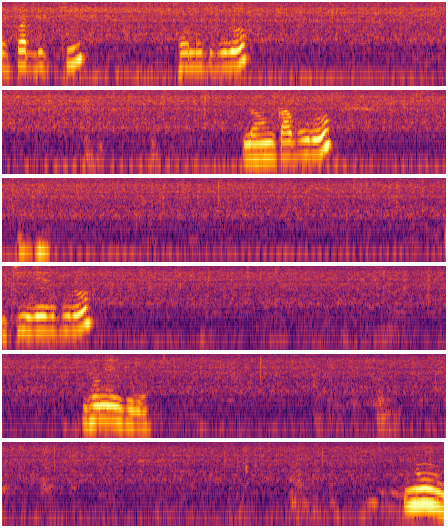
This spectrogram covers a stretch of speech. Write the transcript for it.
এরপর দিচ্ছি হলুদ গুঁড়ো, লঙ্কা গুঁড়ো জিরের গুঁড়ো, ধনের গুঁড়ো। নুন।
